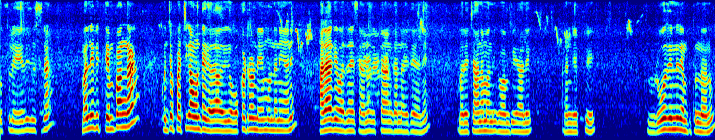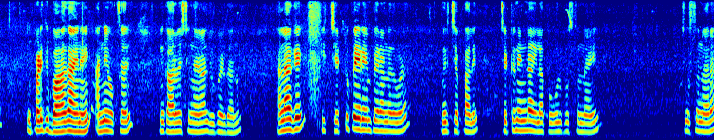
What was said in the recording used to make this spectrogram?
గుత్తులు ఏది చూసినా. మళ్ళీ ఇవి తెంపంగా కొంచెం పచ్చిగా ఉంటాయి కదా ఇక ఒకటి రెండు ఏముండని అని. అలాగే వదిలేసాను విత్తనానికన్నా అయితే అని. మరి చాలా మందికి పంపించాలి అని చెప్పి రోజు ఎన్ని తెంపుతున్నాను? ఇప్పటికి బాగా అయినాయి. అన్నీ ఒకసారి మీకు హార్వెస్టింగ్ అయినా చూపెడతాను. అలాగే ఈ చెట్టు పేరు ఏం పేరు అన్నది కూడా మీరు చెప్పాలి. చెట్టు నిండా ఇలా పువ్వులు పూస్తున్నాయి. చూస్తున్నారా?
